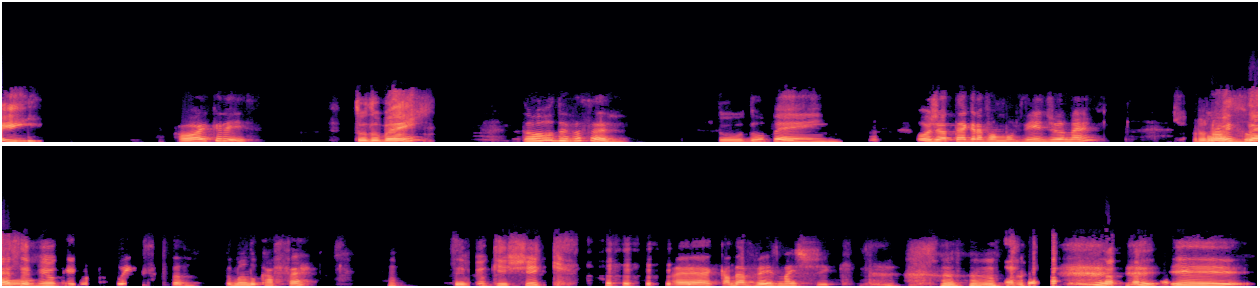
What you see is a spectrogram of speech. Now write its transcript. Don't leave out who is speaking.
Speaker 1: Oi,
Speaker 2: Oi, Cris.
Speaker 1: tudo bem?
Speaker 2: Tudo, e você?
Speaker 1: Tudo bem.
Speaker 2: Hoje até gravamos vídeo, né? Pro
Speaker 1: Pois é, você
Speaker 2: nosso
Speaker 1: viu que
Speaker 2: Insta, tomando café.
Speaker 1: você viu que chique?
Speaker 2: É, cada vez mais chique. E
